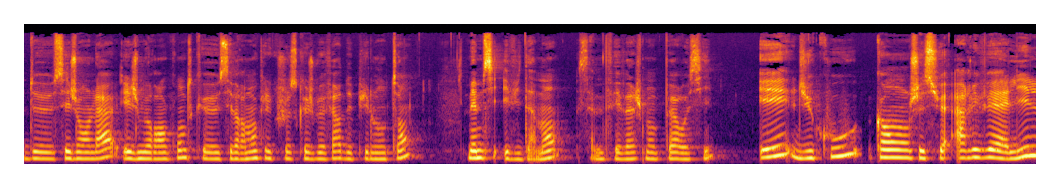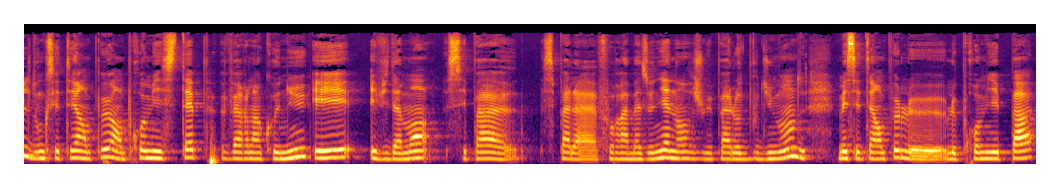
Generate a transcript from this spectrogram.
de ces gens-là et je me rends compte que c'est vraiment quelque chose que je veux faire depuis longtemps, même si évidemment ça me fait vachement peur aussi. Et du coup, quand je suis arrivée à Lille, donc c'était un peu un premier step vers l'inconnu. Et évidemment, c'est pas c'est pas la forêt amazonienne, hein, je vais pas à l'autre bout du monde, mais c'était un peu le, premier pas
